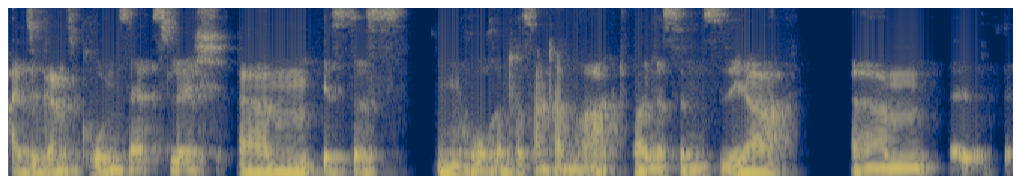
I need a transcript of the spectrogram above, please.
Also ganz grundsätzlich ähm, ist das ein hochinteressanter Markt, weil das sind sehr, ähm, äh,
